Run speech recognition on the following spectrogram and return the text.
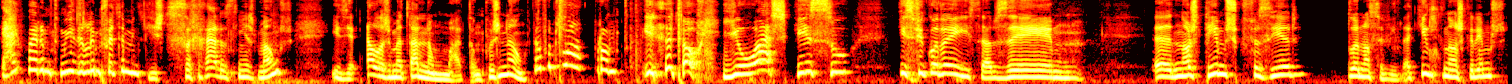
ai, eu era muito miúda, lembro perfeitamente disto: cerrar assim as mãos e dizer, elas matar não me matam. Pois não, então vamos lá, pronto. E, então, eu acho que isso, isso ficou daí, sabes? É. Uh, nós temos que fazer pela nossa vida. Aquilo que nós queremos,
